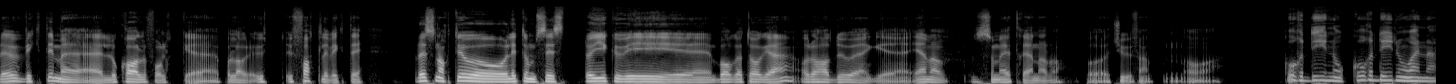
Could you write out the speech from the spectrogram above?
det er jo viktig med lokale folk eh, på laget. Ut, ufattelig viktig. Og Det snakket jo litt om sist. Da gikk jo vi i eh, Borgertoget, og da hadde jo jeg eh, en av som er trener da, på 2015. Og Hvor er Dino? Hvor er Dino henne?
